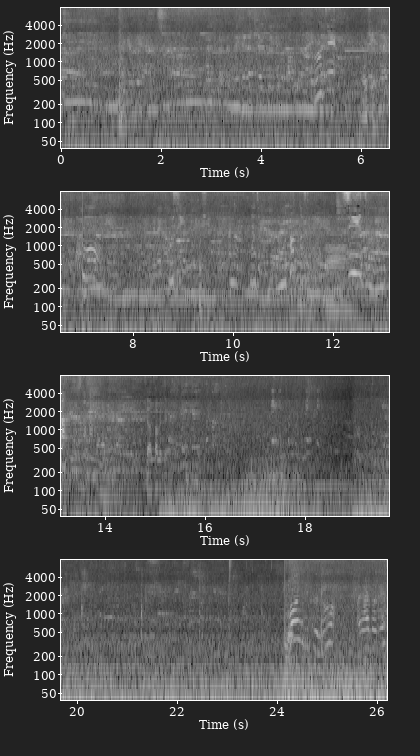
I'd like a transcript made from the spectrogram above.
う美味しい美味しいあのなんていうのもたっとした。チーズのもたっとしたじ。ゃあ食べてる本日のお宿です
